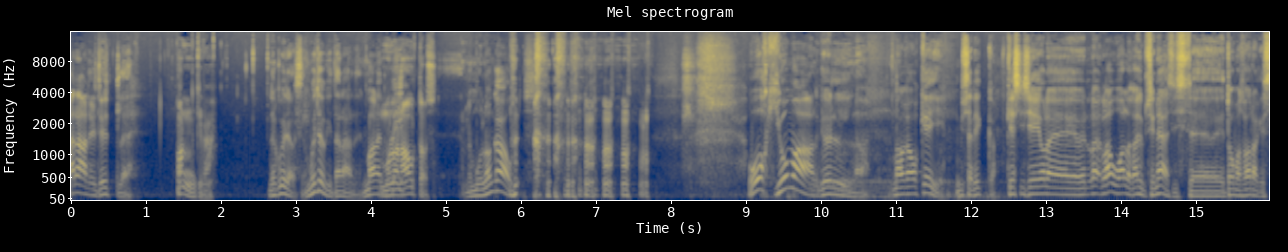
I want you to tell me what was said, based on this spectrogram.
ära nüüd ütle. Ongi või? no kuidas, muidugi täna nüüd. mul on autos. no mul on ka autos oh jumal küll noh, no aga okei okay., mis seal ikka, kes siis ei ole laua alla kahjuks ei näe, siis eh, Toomas Vara, kes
